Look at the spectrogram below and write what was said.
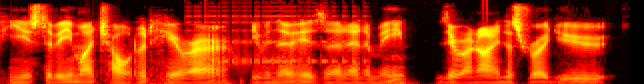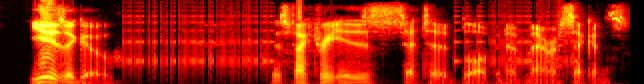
He used to be my childhood hero, even though he's an enemy. Zero Nine destroyed you years ago. This factory is set to blow up in a matter of seconds.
